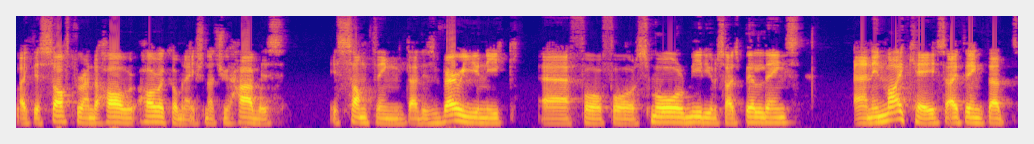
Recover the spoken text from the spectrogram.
like the software and the hardware combination that you have is, is something that is very unique uh, for, for small, medium sized buildings. And in my case, I think that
